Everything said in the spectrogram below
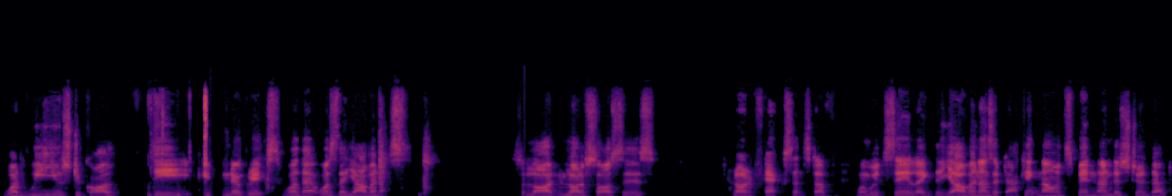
what we used to call the Indo-Greeks were the, was the Yavanas. So a lot, a lot of sources, lot of texts and stuff, when we'd say like the Yavanas attacking, now it's been understood that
